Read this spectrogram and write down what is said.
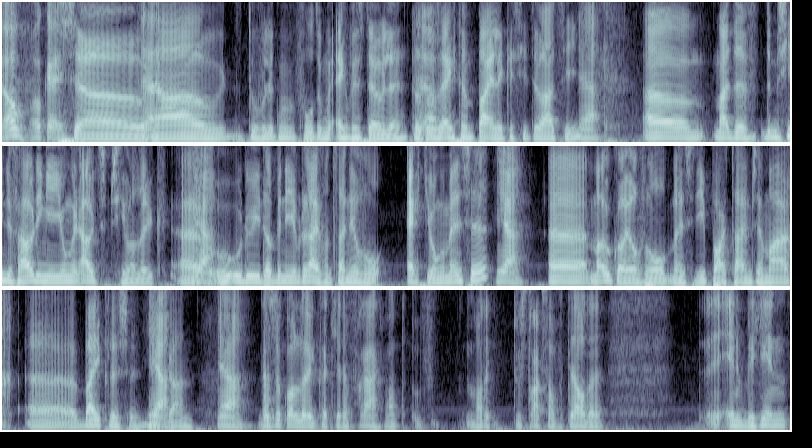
Oh, oké. Zo, nou, toen voelde ik, me, voelde ik me echt bestolen. Dat was echt een pijnlijke situatie. Ja. Ehm, maar de, de, misschien de verhouding in jong en oud is misschien wel leuk. Eh, hoe, hoe doe je dat binnen je bedrijf? Want er zijn heel veel echt jonge mensen. Ja, Eh, maar ook wel heel veel mensen die part-time, zeg maar, eh, bijklussen. Ja. ik aan. ja, dat is ook wel leuk dat je dat vraagt. Want wat ik toen straks al vertelde... In het begin,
